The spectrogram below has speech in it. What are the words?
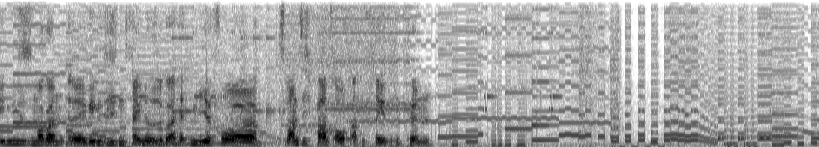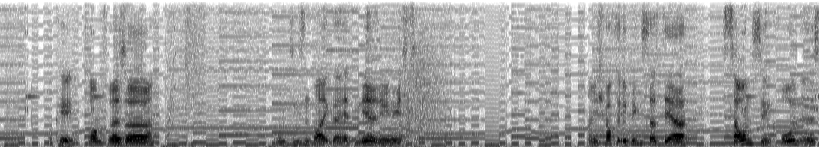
Gegen dieses Smogon, äh, gegen diesen Trainer sogar, hätten wir vor 20 Parts auch antreten können. Okay, Raumfresser. Und diesen Biker hätten wir erledigt. Und ich hoffe übrigens, dass der Sound synchron ist.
